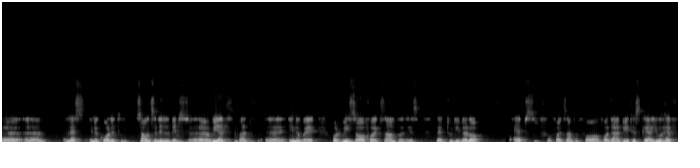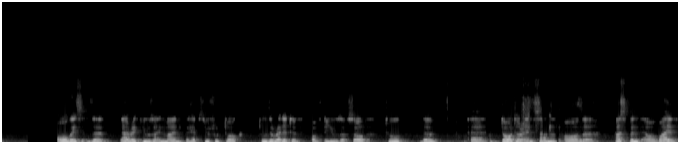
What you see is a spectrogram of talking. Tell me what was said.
uh, less inequality. Sounds a little bit uh, weird, but uh, in a way, what we saw, for example, is that to develop apps, for, for example, for, for diabetes care, you have always the direct user in mind. Perhaps you should talk to the relative of the user. So to the uh, daughter and son or the husband or wife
